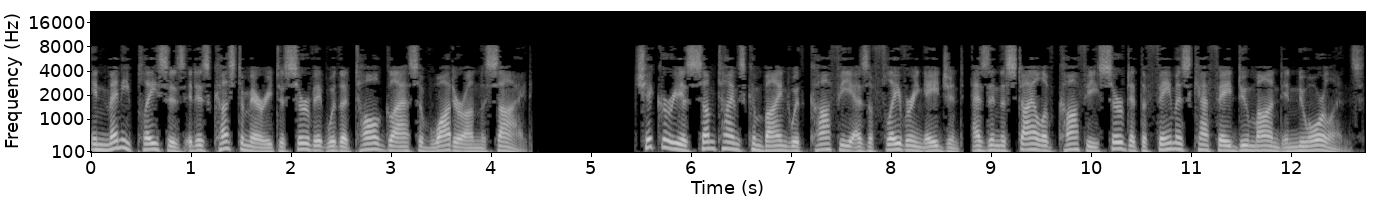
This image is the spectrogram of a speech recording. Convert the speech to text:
In many places it is customary to serve it with a tall glass of water on the side. Chicory is sometimes combined with coffee as a flavoring agent, as in the style of coffee served at the famous Café du Monde in New Orleans.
